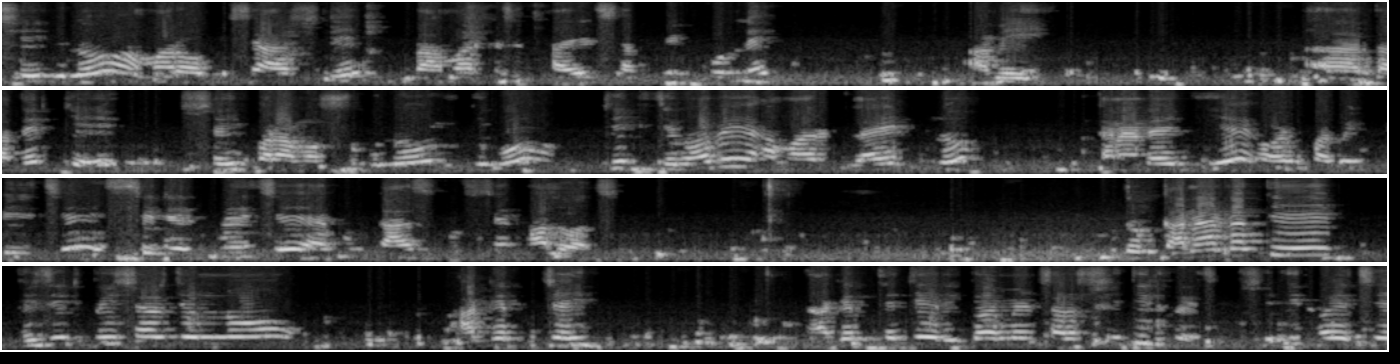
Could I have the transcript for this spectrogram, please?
সেগুলো আমার অফিসে আসলে বা আমার কাছে ফাইল সাবমিট করলে আমি তাদেরকে সেই পরামর্শগুলোই দিব। ঠিক যেভাবে আমার ক্লায়েন্টগুলো কানাডায় গিয়ে ওয়ার্ক পারমিট পেয়েছে সেটেল হয়েছে এবং কাজ করছে, ভালো আছে। তো কানাডাতে ভিজিট ভিসার জন্য আগের চাই আগের থেকে রিকোয়ারমেন্টস আরও শিথিল হয়েছে। শিথিল হয়েছে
